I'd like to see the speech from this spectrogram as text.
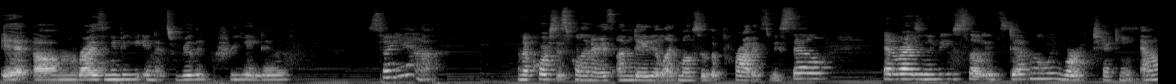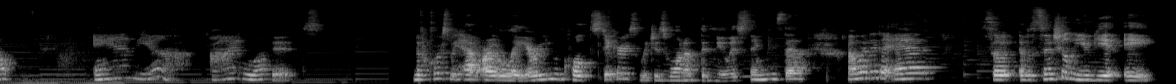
it um, Rising Be, and it's really creative. So yeah. And of course, this planner is undated like most of the products we sell at Rising Be, so it's definitely worth checking out. And yeah, I love it. And of course, we have our layering quote stickers, which is one of the newest things that I wanted to add. So essentially, you get a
